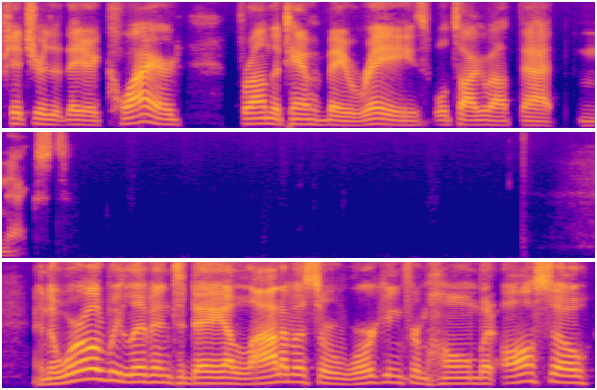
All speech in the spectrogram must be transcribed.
pitcher that they acquired from the Tampa Bay Rays. We'll talk about that next. In the world we live in today, a lot of us are working from home, but also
